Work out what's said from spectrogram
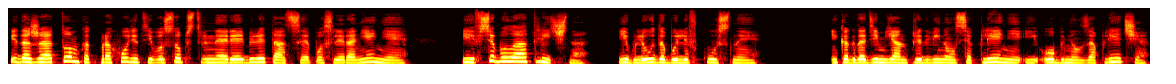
и даже о том, как проходит его собственная реабилитация после ранения, и все было отлично, и блюда были вкусные. И когда Демьян придвинулся к Лене и обнял за плечи,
